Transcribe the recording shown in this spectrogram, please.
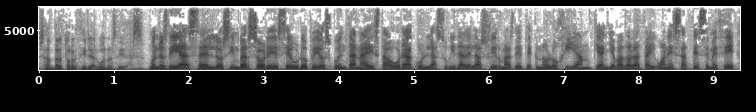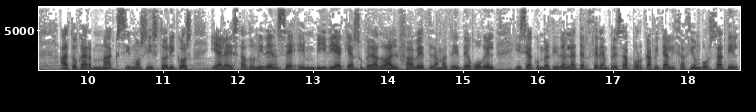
Sandra Torrecillas, buenos días. Buenos días. Eh, los inversores europeos cuentan a esta hora con la subida de las firmas de tecnología que han llevado a la taiwanesa TSMC a tocar máximos históricos y a la estadounidense Nvidia que ha superado Alphabet, la matriz de Google, y se ha convertido en la tercera empresa por capitalización bursátil.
